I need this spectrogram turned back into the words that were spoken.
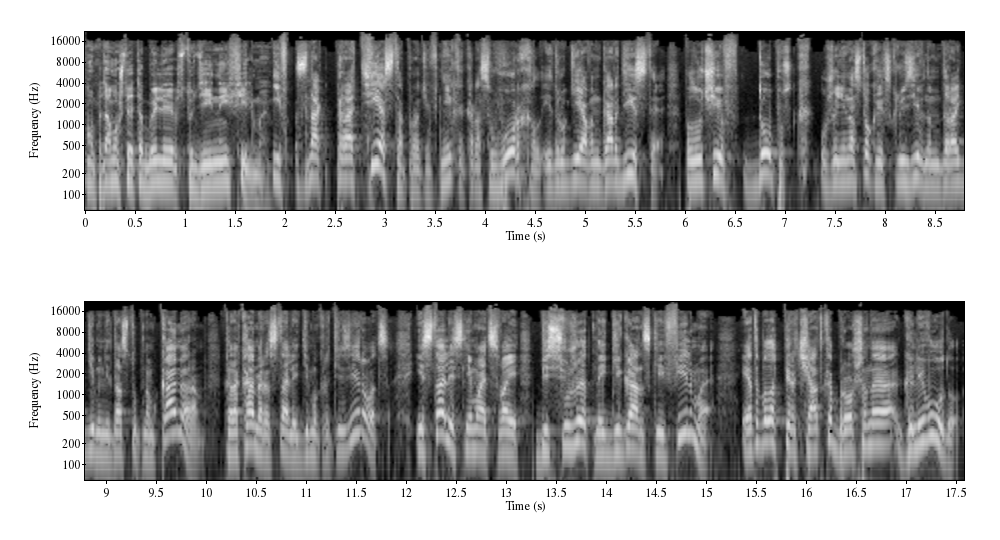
Ну, потому что это были студийные фильмы. И в знак протеста против них как раз Ворхол и другие авангардисты, получив допуск к уже не настолько эксклюзивным, дорогим и недоступным камерам, когда камеры стали демократизироваться и стали снимать свои бессюжетные гигантские фильмы, это была перчатка, брошенная Голливуду.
